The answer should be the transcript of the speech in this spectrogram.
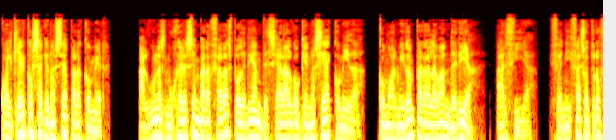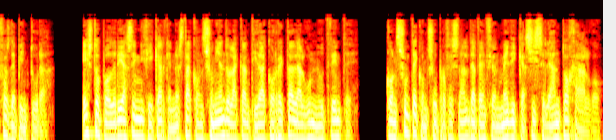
Cualquier cosa que no sea para comer. Algunas mujeres embarazadas podrían desear algo que no sea comida, como almidón para lavandería, arcilla, cenizas o trozos de pintura. Esto podría significar que no está consumiendo la cantidad correcta de algún nutriente. Consulte con su profesional de atención médica si se le antoja algo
